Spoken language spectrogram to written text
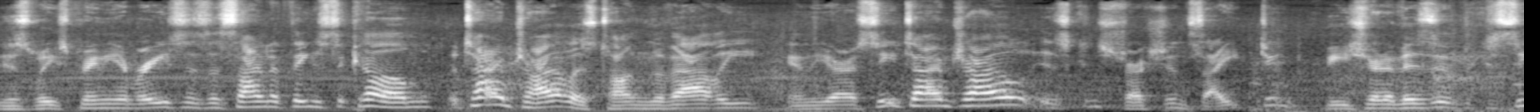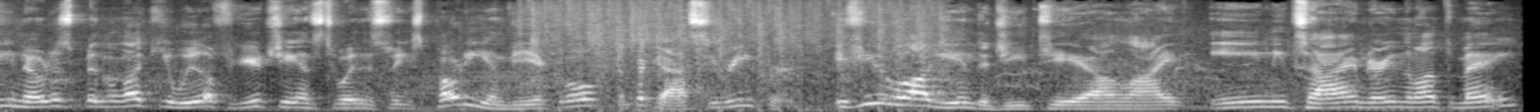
This week's premium race is a sign of things to come. The time trial is Tongva Valley, and the RC time trial is Construction Site 2. Be sure to visit the casino to spin the lucky wheel for your chance to win this week's podium vehicle, the Pegassi Reaper. If you log into GTA Online anytime during the month of May,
